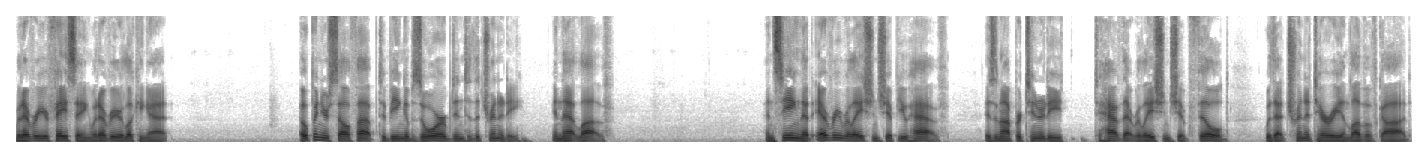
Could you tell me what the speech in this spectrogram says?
Whatever you're facing, whatever you're looking at, open yourself up to being absorbed into the Trinity in that love. And seeing that every relationship you have is an opportunity to have that relationship filled with that Trinitarian love of God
